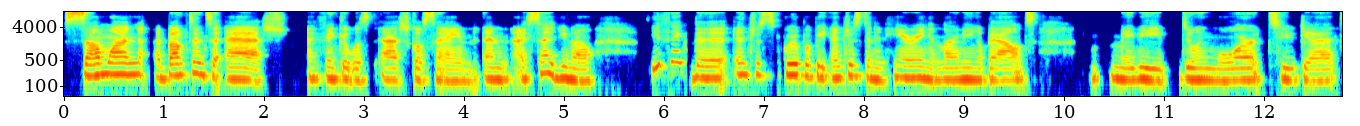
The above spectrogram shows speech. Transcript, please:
someone, I bumped into Ash. I think it was Ash Gosain. And I said, you know, you think the interest group would be interested in hearing and learning about maybe doing more to get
